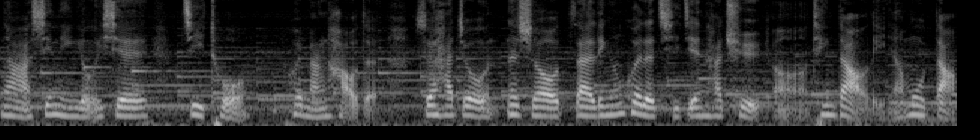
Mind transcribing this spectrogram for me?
那心灵有一些寄托。会蛮好的，所以他就那时候在灵恩会的期间，他去呃听道理，然后慕道，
